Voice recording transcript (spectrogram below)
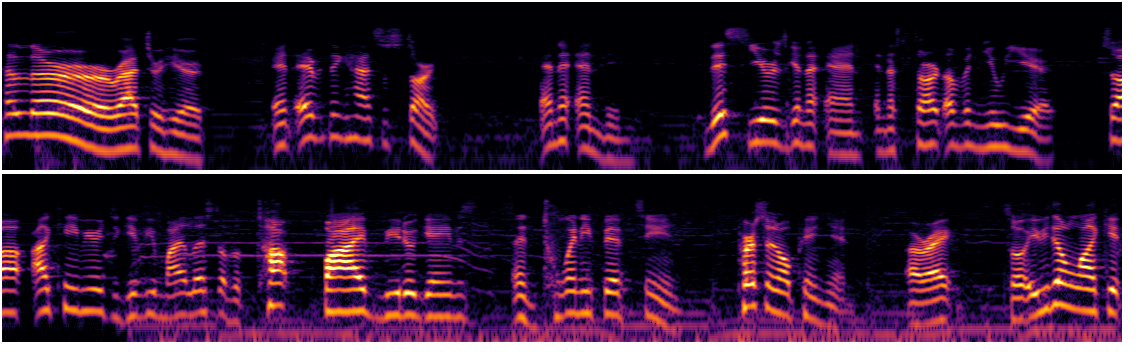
Hello, Riachuu here. And everything has a start and an ending. This year is gonna end and the start of a new year. So I came here to give you my list of the top 5 video games in 2015. Personal opinion. Alright? So if you don't like it,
